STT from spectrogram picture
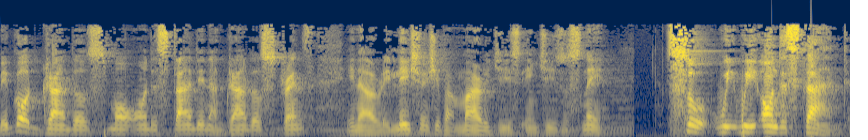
May God grant us more understanding and grant us strength in our relationship and marriages in Jesus' name. So we, we understand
